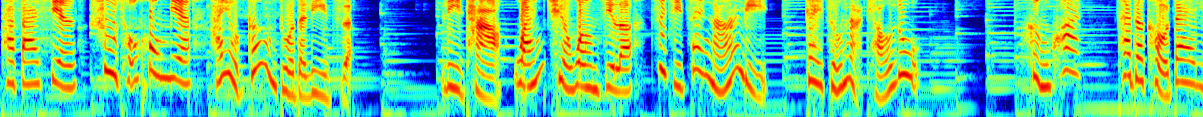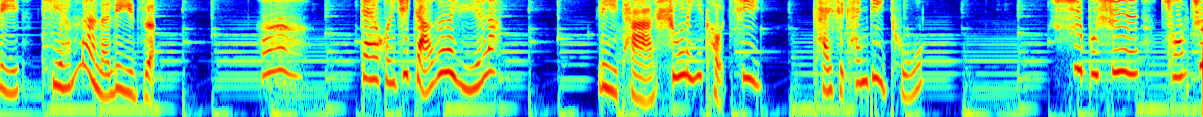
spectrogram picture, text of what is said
他发现树丛后面还有更多的栗子，丽塔完全忘记了自己在哪里，该走哪条路。很快，他的口袋里填满了栗子。啊，该回去找鳄鱼了。丽塔舒了一口气，开始看地图。是不是从这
